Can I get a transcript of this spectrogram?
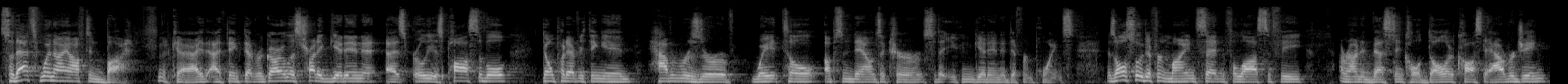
so that's when I often buy. Okay. I, I think that regardless, try to get in as early as possible. Don't put everything in. Have a reserve. Wait till ups and downs occur so that you can get in at different points. There's also a different mindset and philosophy around investing called dollar cost averaging,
